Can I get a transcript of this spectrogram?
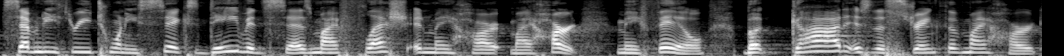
73 26, David says, My flesh and my heart, my heart may fail, but God is the strength of my heart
